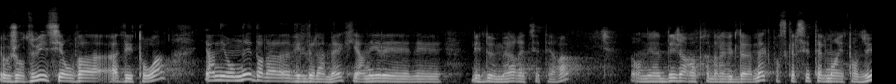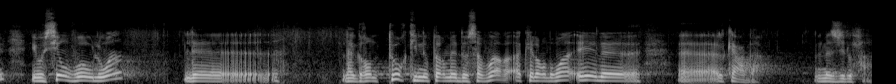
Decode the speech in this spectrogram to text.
Et aujourd'hui, si on va à Détoa, on est dans la ville de la Mecque, il y a les, les, demeures, etc. On est déjà rentré dans la ville de la Mecque parce qu'elle s'est tellement étendue. Et aussi, on voit au loin la grande tour qui nous permet de savoir à quel endroit est le, euh, Kaaba, le Masjid al-Haram.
